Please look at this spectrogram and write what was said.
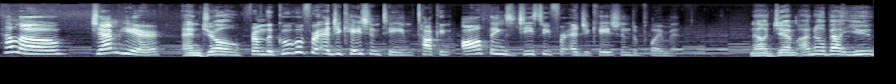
Hello, Jem here And Joel. from the Google for Education team talking all things G Suite for Education deployment. now Jem, I know about you,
